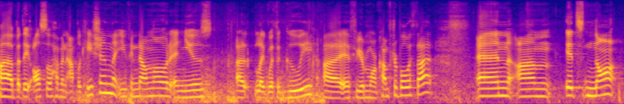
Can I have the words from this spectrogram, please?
Uh, but they also have an application that you can download and use uh, like with a GUI uh, if you're more comfortable with that. And um, it's not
